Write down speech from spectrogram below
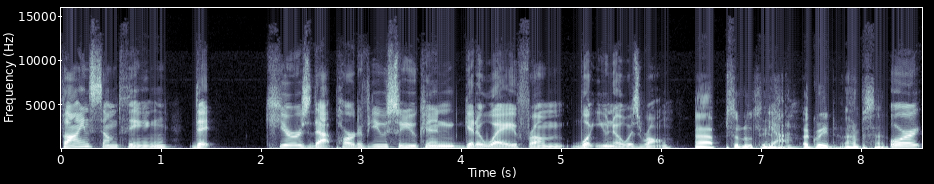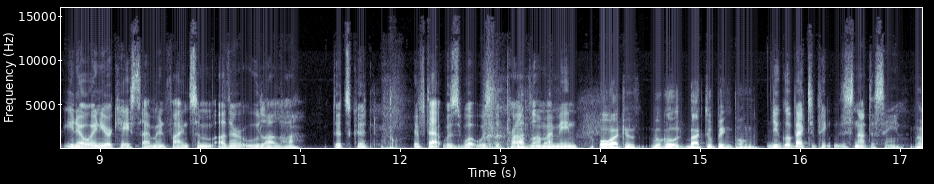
Find something that cures that part of you so you can get away from what you know is wrong. Absolutely. Yeah. Agreed. 100%. Or, you know, in your case, Simon, find some other ooh la la that's good. If that was what was the problem. I mean, Or I can we'll go back to ping pong. you go back to pink, it's not the same. No.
